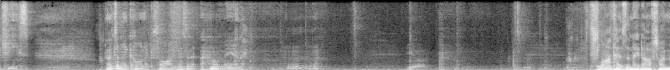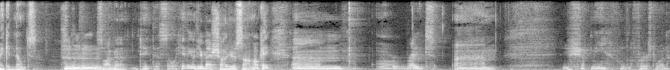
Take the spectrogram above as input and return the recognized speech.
jeez, that's an iconic song, isn't it? Oh man. Sloth has the night off, so I'm making notes. so I'm gonna take this. So hit me with your best shot, your song. Okay. Um. All right. Um. You shook me with the first one.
